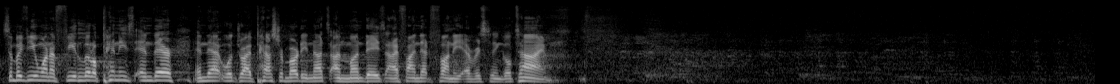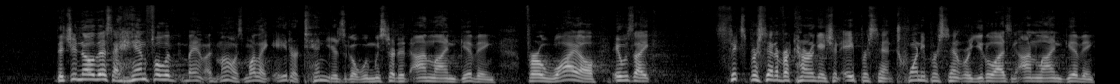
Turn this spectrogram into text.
Some of you want to feed little pennies in there, and that will drive Pastor Marty nuts on Mondays, and I find that funny every single time. Did you know this? A handful of, man, it was more like eight or 10 years ago when we started online giving. For a while, it was like 6% of our congregation, 8%, 20% were utilizing online giving.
